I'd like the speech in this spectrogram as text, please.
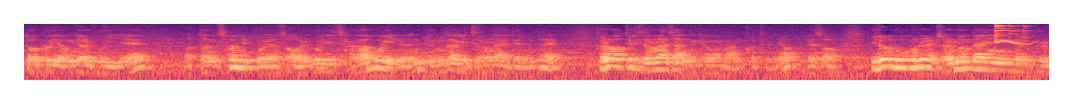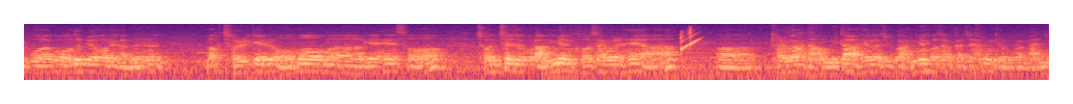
또 그 연결 부위에 어떤 선이 보여서 얼굴이 작아 보이는 윤곽이 드러나야 되는데 그런 것들이 드러나지 않는 경우가 많거든요. 그래서 이런 부분을 젊은 나이인데도 불구하고 어느 병원에 가면은 막 절개를 어마어마하게 해서 전체적으로 안면 거상을 해야 어, 나옵니다. 해가지고 안면 거상까지 하는 경우가 많이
